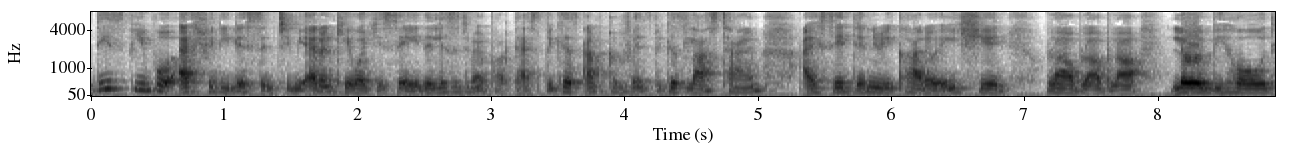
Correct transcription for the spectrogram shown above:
These people actually listen to me. I don't care what you say. They listen to my podcast because I'm convinced. Because last time I said Danny Ricciardo ain't shit, blah, blah, blah. Lo and behold,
